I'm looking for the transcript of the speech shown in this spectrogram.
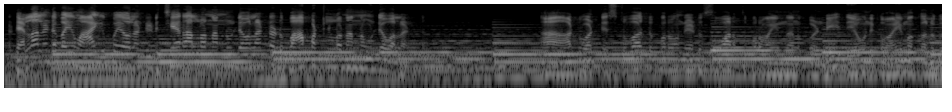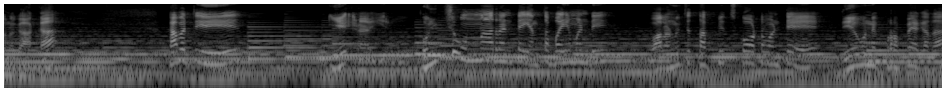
అటు వెళ్ళాలంటే భయం ఆగిపోయేవాళ్ళంట. ఇటు చీరాల్లో నన్ను ఉండేవాళ్ళంట అటు బాపట్లలో నన్ను ఉండేవాళ్ళంట. అటువంటి స్టువార్ట్పురం నేడు సువార్తపురం అయిందనుకోండి దేవునికి మహిమ కలుగును గాక కాబట్టి ఏ కొంచెం ఉన్నారంటే ఎంత భయం అండి వాళ్ళ నుంచి తప్పించుకోవటం అంటే దేవుని కృపే కదా.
